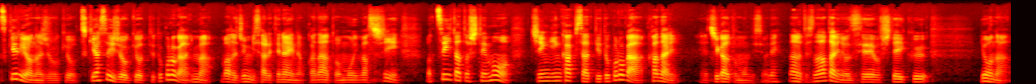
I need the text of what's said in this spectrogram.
つけるような状況つきやすい状況っていうところが今まだ準備されてないのかなと思いますし、まあ、ついたとしても賃金格差っていうところがかなり違うと思うんですよね。なのでそのあたりの是正をしていくような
